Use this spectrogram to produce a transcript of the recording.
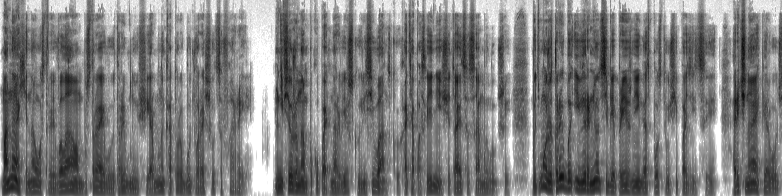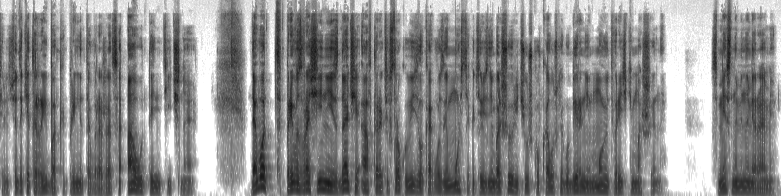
Монахи на острове Валаам обустраивают рыбную ферму, на которой будет выращиваться форель. Не все же нам покупать норвежскую или сиванскую, хотя последняя считается самой лучшей. Быть может, рыба и вернет себе прежние господствующие позиции. Речная, в первую очередь. Все-таки это рыба, как принято выражаться, аутентичная. Да вот, при возвращении из дачи автор этих строк увидел, как возле мостика через небольшую речушку в Калужской губернии моют в речке машины. С местными номерами.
